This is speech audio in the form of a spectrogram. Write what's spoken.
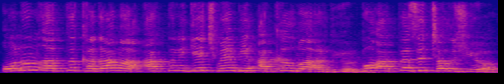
onun aklı kadar ama aklını geçmeyen bir akıl var diyor. Bu akla zıt çalışıyor.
